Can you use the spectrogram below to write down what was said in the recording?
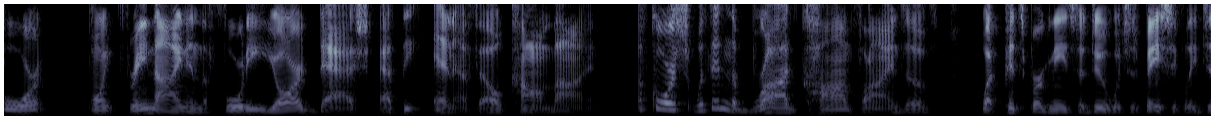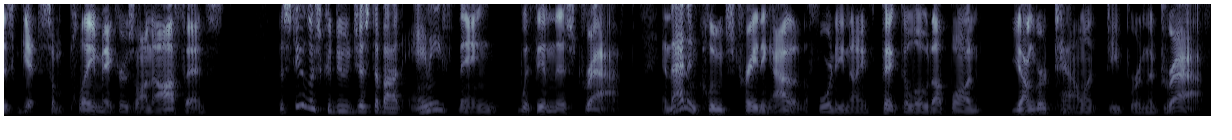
4.39 in the 40 yard dash at the NFL Combine. Of course, within the broad confines of what Pittsburgh needs to do, which is basically just get some playmakers on offense, the Steelers could do just about anything within this draft. And that includes trading out of the 49th pick to load up on younger talent deeper in the draft.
